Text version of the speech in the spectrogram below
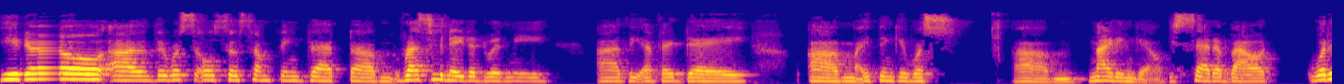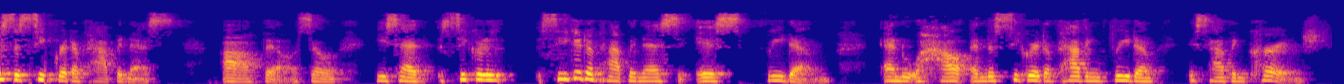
You know, uh, there was also something that um, resonated with me uh, the other day. Um, I think it was um, Nightingale. He said about what is the secret of happiness, uh, Phil. So he said, secret secret of happiness is freedom and how and the secret of having freedom is having courage.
